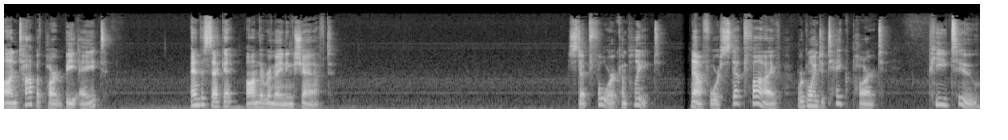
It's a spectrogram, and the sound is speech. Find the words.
on top of part B8 and the second on the remaining shaft. Step 4 complete. Now for step 5, we're going to take part P2,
